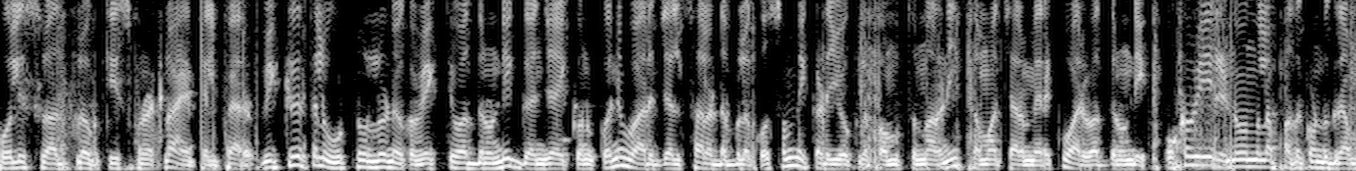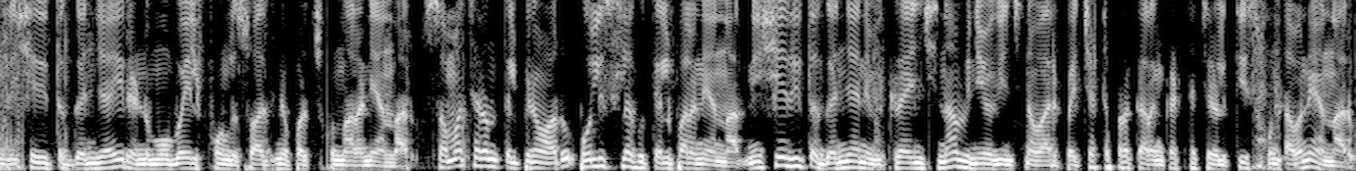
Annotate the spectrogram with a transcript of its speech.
పోలీసులు అదుపులోకి తీసుకున్నట్లు ఆయన తెలిపారు. విక్రేతలు ఉట్నూరులోని ఒక వ్యక్తి వద్ద నుండి గంజాయి కొనుక్కొని వారి జల్సాల డబ్బుల కోసం ఇక్కడ యువకులకు అమ్ముతున్నారని సమాచారం మేరకు వారి వద్ద నుండి ఒక వెయ్యి రెండు వందల పదకొండు గ్రాముల నిషేధిత గంజాయి రెండు మొబైల్ ఫోన్లు స్వాధీనపరుచుకున్నారని అన్నారు. సమాచారం తెలిపిన వారు పోలీసులకు తెలపాలని అన్నారు. నిషేధిత గంజాయిని విక్రయించిన వినియోగించిన వారిపై చట్ట ప్రకారం కఠిన చర్యలు తీసుకుంటామని అన్నారు.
